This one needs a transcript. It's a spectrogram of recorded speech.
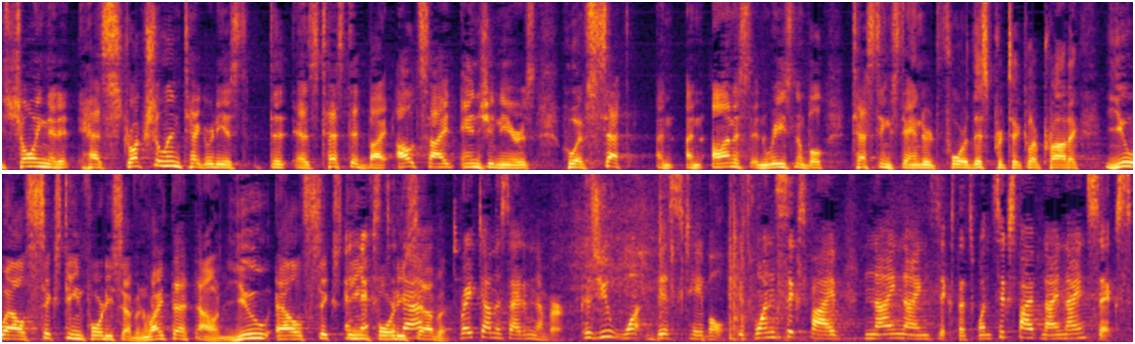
showing that it has structural integrity as, as tested by outside engineers who have set an, an honest and reasonable testing standard for this particular product. UL 1647. Write that down. UL And next to 1647. that, write down this item number because you want this table. It's 165996. That's 165996.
